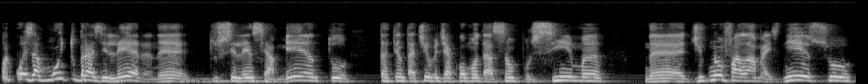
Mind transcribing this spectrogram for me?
Uma coisa muito brasileira, né, do silenciamento, da tentativa de acomodação por cima, né, de não falar mais nisso,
